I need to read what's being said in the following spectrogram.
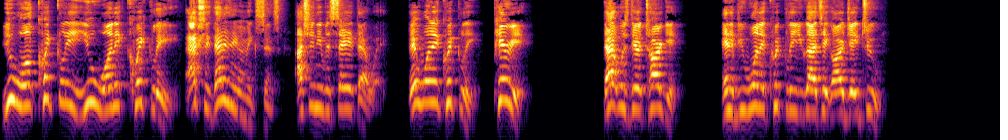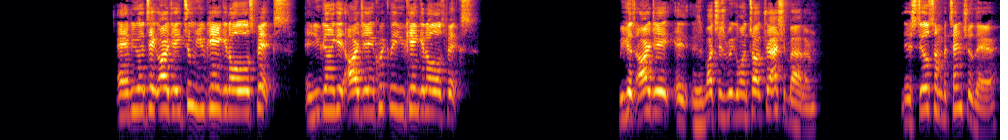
You want Quickley. You want it quickly. Actually, that doesn't even make sense. I shouldn't even say it that way. They want it quickly. Period. That was their target. And if you want it quickly, you got to take RJ too. And if you're going to take RJ too, you can't get all those picks. And you're going to get RJ and Quickley, you can't get all those picks. Because RJ, as much as we're going to talk trash about him, there's still some potential there.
